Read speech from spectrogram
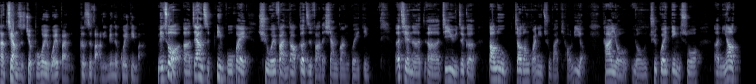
那这样子就不会违反各自法里面的规定嘛？没错，呃，这样子并不会去违反到各自法的相关规定，而且呢，呃，基于这个道路交通管理处罚条例哦，它有有去规定说，呃，你要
